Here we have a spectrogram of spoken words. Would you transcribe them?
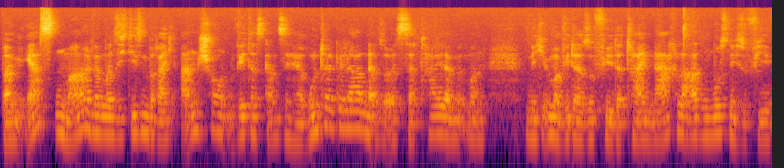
Beim ersten Mal, wenn man sich diesen Bereich anschaut, wird das Ganze heruntergeladen, also als Datei, damit man nicht immer wieder so viel Dateien nachladen muss, nicht so viel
